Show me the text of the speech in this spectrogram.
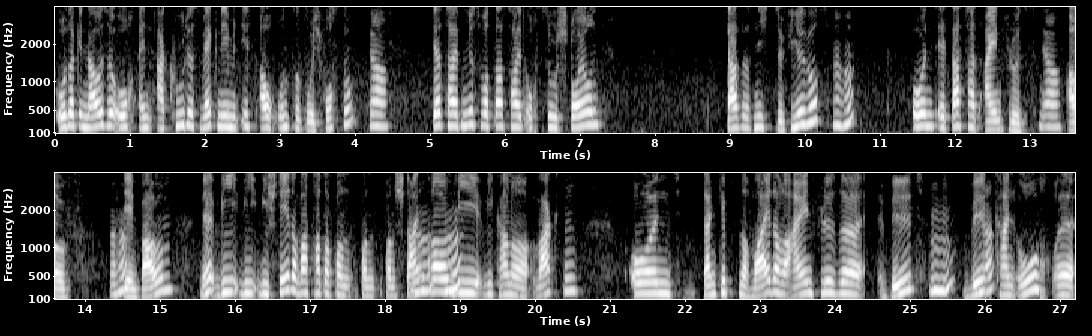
Oder genauso auch ein akutes Wegnehmen ist auch unsere Durchforstung. Ja. Deshalb müssen wir das halt auch so steuern, dass es nicht zu viel wird. Aha. Und äh, das hat Einfluss Ja. auf Aha. den Baum. Ne? Wie, wie, wie steht er, was hat er von, von, von Standraum, wie, wie kann er wachsen. Und dann gibt es noch weitere Einflüsse. Wild. Wild Ja. kann auch äh,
